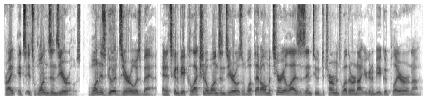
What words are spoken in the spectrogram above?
right? It's it's ones and zeros. One is good, zero is bad. And it's going to be a collection of ones and zeros. And what that all materializes into determines whether or not you're going to be a good player or not.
